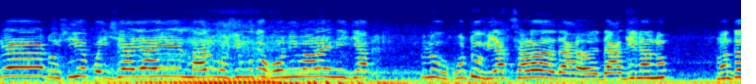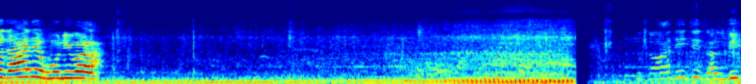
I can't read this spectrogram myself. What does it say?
લે ડોશીએ પૈસા જાય મારું ઓછી હું તો હોની વાળા નહીં ગયા પેલું ખોટું વ્યાજ સાળા દાગીનાનું. મને તો જવા દે હોની વાળા જવા દે છે જલ્દી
